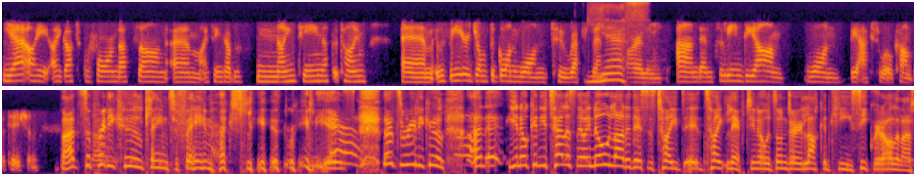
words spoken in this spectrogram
yeah, I, I got to perform that song. Um, I think I was 19 at the time. Um, it was the year Jump the Gun won to represent Yes. Ireland, and then Celine Dion won the actual competition. That's a pretty cool claim to fame, actually. It really is. That's really cool. And, uh, you know, can you tell us now? I know a lot of this is tight, uh, tight-lipped. You know, it's under lock and key, secret, all of that.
